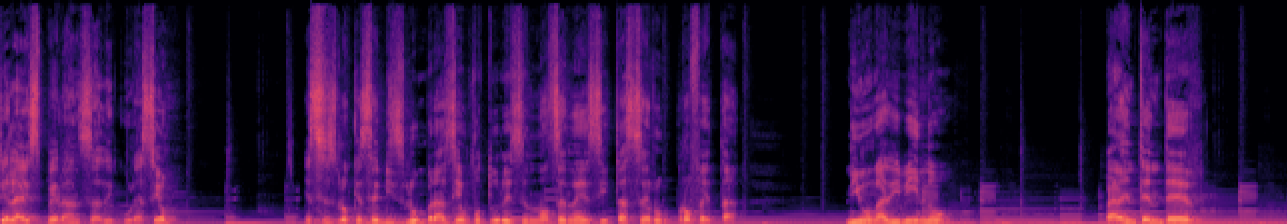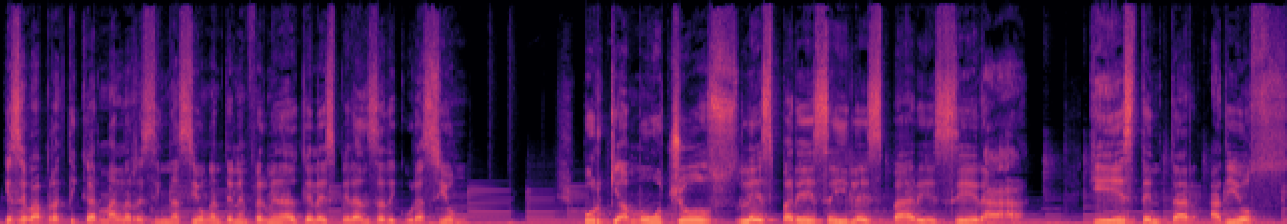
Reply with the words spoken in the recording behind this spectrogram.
que la esperanza de curación. Eso es lo que se vislumbra hacia un futuro y no se necesita ser un profeta ni un adivino para entender que se va a practicar más la resignación ante la enfermedad que la esperanza de curación. Porque a muchos les parece y les parecerá que es tentar a Dios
